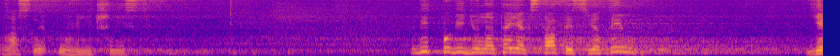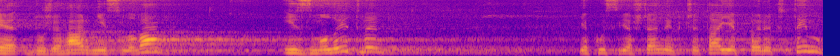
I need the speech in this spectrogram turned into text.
власне, у вічність. Відповіддю на те, як стати святим, є дуже гарні слова із молитви, яку священик читає перед тим,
